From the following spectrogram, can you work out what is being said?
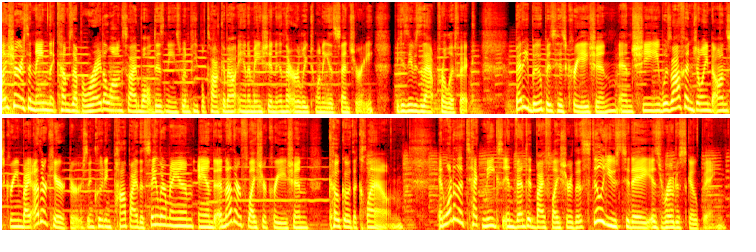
Fleischer is a name that comes up right alongside Walt Disney's when people talk about animation in the early 20th century, because he was that prolific. Betty Boop is his creation, and she was often joined on screen by other characters, including Popeye the Sailor Man and another Fleischer creation, Koko the Clown. And one of the techniques invented by Fleischer that's still used today is rotoscoping.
